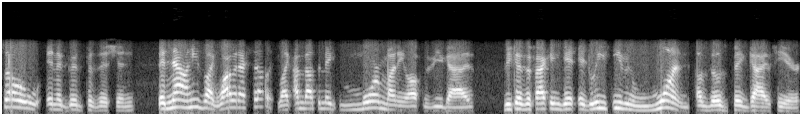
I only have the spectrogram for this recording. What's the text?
so in a good position that now he's like, why would I sell it? Like I'm about to make more money off of you guys because if I can get at least even one of those big guys here,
